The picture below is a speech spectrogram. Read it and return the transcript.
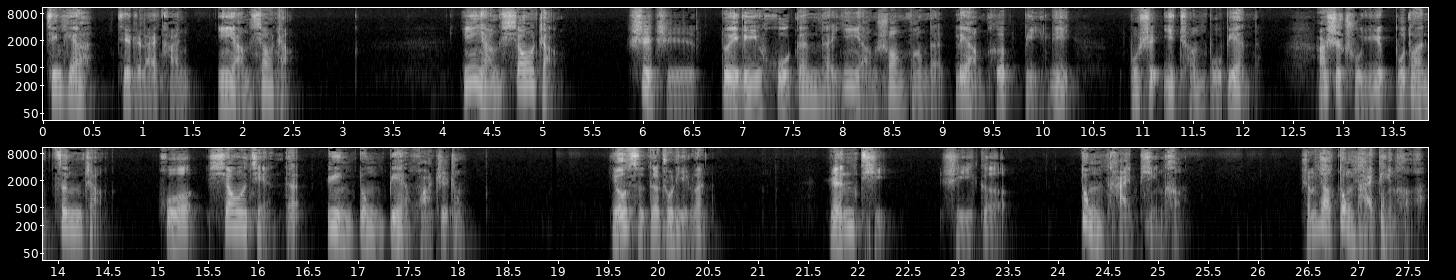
今天啊，接着来谈阴阳消长。阴阳消长是指对立互根的阴阳双方的量和比例不是一成不变的，而是处于不断增长或消减的运动变化之中。由此得出理论：人体是一个动态平衡。什么叫动态平衡啊？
